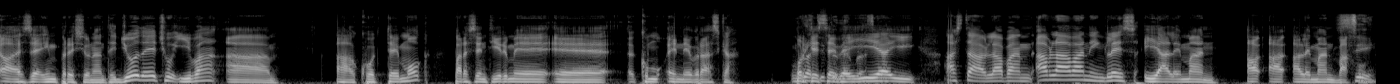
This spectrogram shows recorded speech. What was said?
Ah, es impresionante. Yo de hecho iba a, a Cuauhtémoc para sentirme eh, como en Nebraska. Porque se veía y hasta hablaban, hablaban inglés y alemán. alemán bajo. Sí,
